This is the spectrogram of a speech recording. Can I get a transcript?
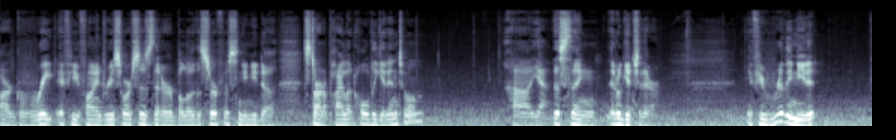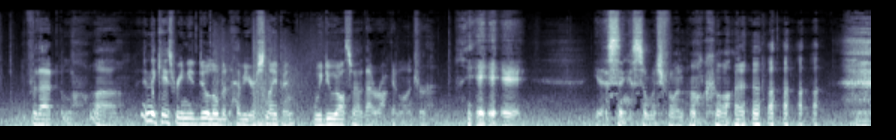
are great if you find resources that are below the surface and you need to start a pilot hole to get into them. Uh, yeah, this thing it'll get you there. If you really need it for that, uh, in the case where you need to do a little bit heavier sniping, we do also have that rocket launcher. yeah, this thing is so much fun. Oh god.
